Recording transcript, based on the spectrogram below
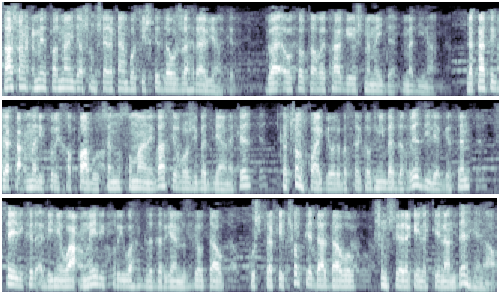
پاشان عومەیر فەرمانیدا شمشێرەکان بۆ تیژ کردەوە ژەهراویان کرد دوای ئەوە کەوتە ڕێ تا گەیشتە مەدینە لە کاتێکدا کە عومەری کوڕی خەتاب و چەند موسڵمانێ باسی ڕۆژی بەدریانە کرد کە چۆن خوای گەورە بە سەرکەوتنی بەدر ڕێزی لێگرتن سەیری کرد ئەبینێ وا عومەیری کوڕی وەهب لە دەرگای مزگەوتدا و وشترەکەی چۆپ پێدا داوە و شمشێرەکەی لە کێلان دەرهێناوە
